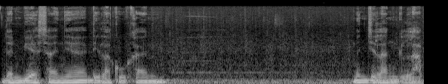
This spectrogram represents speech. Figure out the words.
Dan biasanya dilakukan menjelang gelap.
